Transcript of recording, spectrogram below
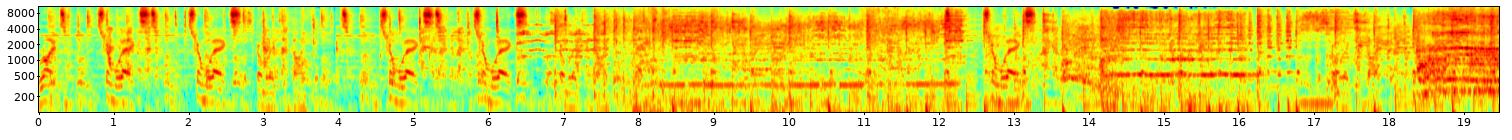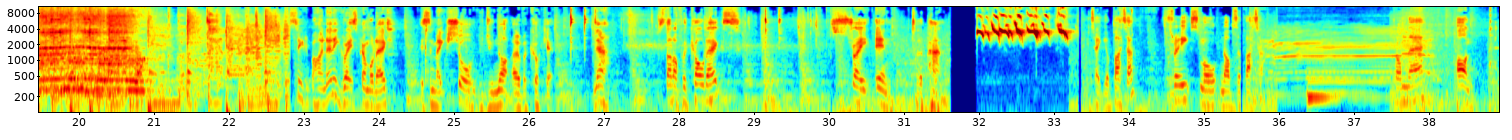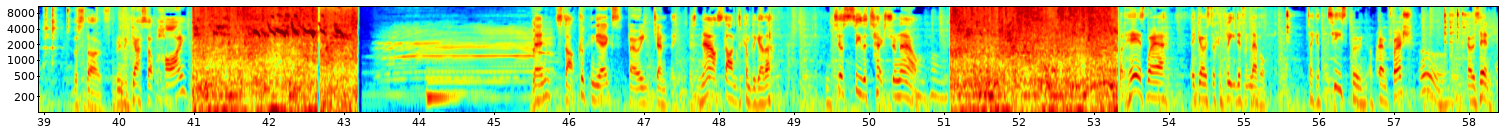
Right, scrambled eggs, scrambled eggs, scrambled eggs to die. Scrambled eggs, scrambled eggs, scrambled eggs die secret behind any great scrambled egg is to make sure you do not overcook it. Now, start off with cold eggs, straight in to the pan. You take your butter, three small knobs of butter. From there, on to the stove. Bring the gas up high. Then start cooking the eggs very gently. It's now starting to come together. You Just see the texture now. But here's where it goes to a completely different level. Take a teaspoon of creme fraiche, goes in.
